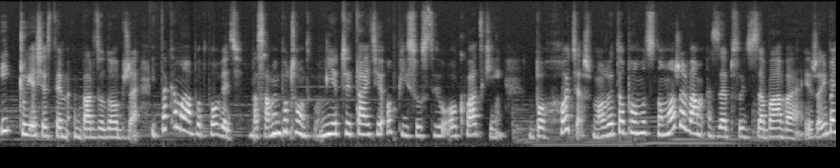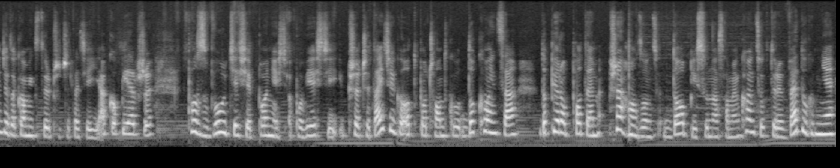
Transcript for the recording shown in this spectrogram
i czuję się z tym bardzo dobrze. I taka mała podpowiedź na samym początku: nie czytajcie opisu z tyłu okładki, bo chociaż może to pomóc, to może Wam zepsuć zabawę. Jeżeli będzie to komiks, który przeczytacie jako pierwszy, pozwólcie się ponieść opowieści i przeczytajcie go od początku do końca, dopiero potem przechodząc do opisu na samym końcu, który według mnie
